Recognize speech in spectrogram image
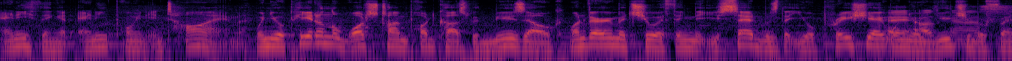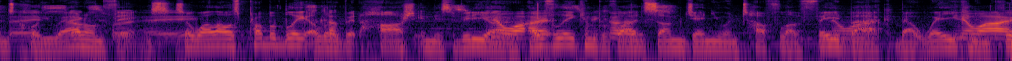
anything at any point in time. When you appeared on the Watch Time podcast with Muselk, one very mature thing that you said was that you appreciate Hey, when your YouTuber friends call you out on things. eight. So while I was probably a little bit harsh in this video, what? hopefully it can provide some genuine tough love You know feedback about where you, You know can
